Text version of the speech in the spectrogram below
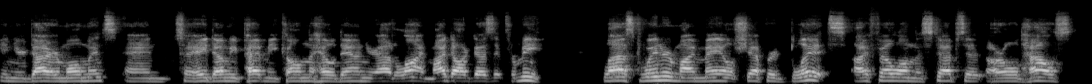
in your dire moments and say, Hey, dummy, pet me, calm the hell down. You're out of line. My dog does it for me. Last winter, my male shepherd Blitz, I fell on the steps at our old house,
